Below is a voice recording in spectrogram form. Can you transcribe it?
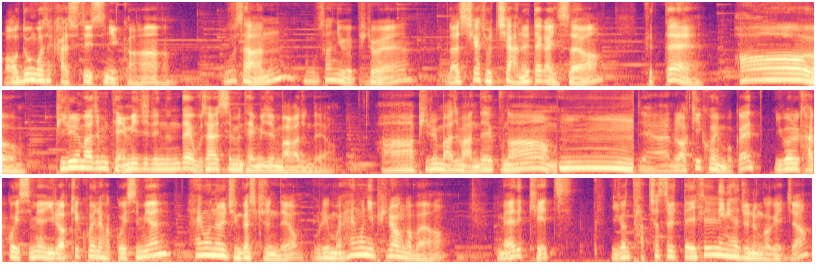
어두운 곳에 갈 수도 있으니까. 우산. 우산이 왜 필요해? 날씨가 좋지 않을 때가 있어요. 그때 어우 비를 맞으면 대미지를 입는데 우산을 쓰면 대미지를 막아준대요. 아 비를 맞으면 안 되겠구나. 음야 lucky coin 볼까요? 이걸 갖고 있으면 이 lucky coin을 갖고 있으면 행운을 증가시켜준대요. 우리 뭐 행운이 필요한가 봐요. medikit 이건 다쳤을 때 힐링 해주는 거겠죠?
